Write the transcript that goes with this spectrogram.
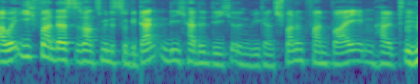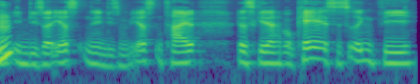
Aber ich fand das, das waren zumindest so Gedanken, die ich hatte, die ich irgendwie ganz spannend fand, war eben halt mhm. in, in, dieser ersten, in diesem ersten Teil, dass ich gedacht habe, okay, es ist irgendwie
